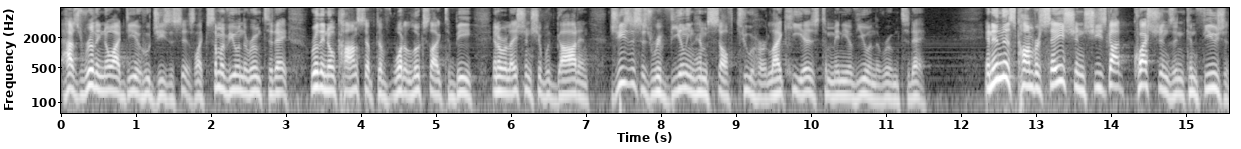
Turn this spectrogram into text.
has really no idea who Jesus is. Like some of you in the room today, really no concept of what it looks like to be in a relationship with God. And Jesus is revealing himself to her like he is to many of you in the room today. And in this conversation, she's got questions and confusion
